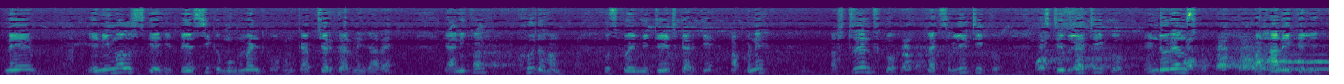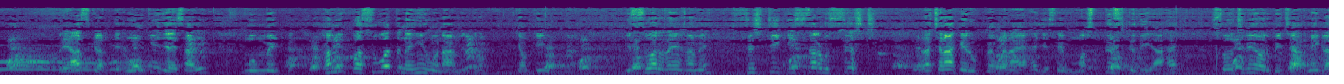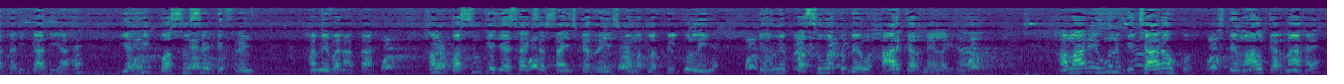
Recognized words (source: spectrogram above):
अपने एनिमल्स के ही basic movement को हम कैप्चर करने जा रहे हैं। यानी कि खुद हम उसको इमिटेट करके अपने स्ट्रेंथ को, फ्लेक्सिबिलिटी को, स्टेबिलिटी को एंडोरेंस को बढ़ाने के लिए प्रयास करते हैं उनके जैसा ही मूवमेंट का। हमें पशुवत नहीं होना है मित्रों, क्योंकि ईश्वर ने हमें सृष्टि की सर्वश्रेष्ठ रचना के रूप में बनाया है, जिसे मस्तिष्क दिया है, सोचने और विचारने का तरीका दिया है। यही पशु से डिफरेंट हमें बनाता है। हम पशु के जैसा एक्सरसाइज कर रहे हैं, इसका मतलब बिल्कुल नहीं है कि हमें पशुवत व्यवहार करने लग जाना है। हमारे उन विचारों को इस्तेमाल करना है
